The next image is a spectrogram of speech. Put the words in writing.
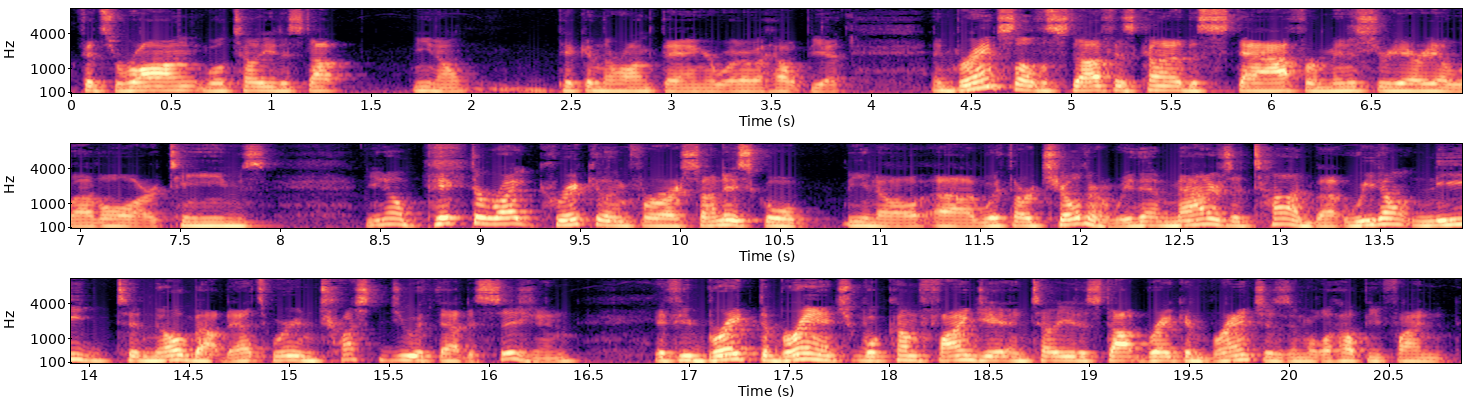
If it's wrong, we'll tell you to stop. You know, picking the wrong thing or whatever help you. And branch level stuff is kind of the staff or ministry area level, our teams. You know, pick the right curriculum for our Sunday school. You know, uh, with our children, we that matters a ton. But we don't need to know about that. We're entrusted you with that decision. If you break the branch, we'll come find you and tell you to stop breaking branches, and we'll help you find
